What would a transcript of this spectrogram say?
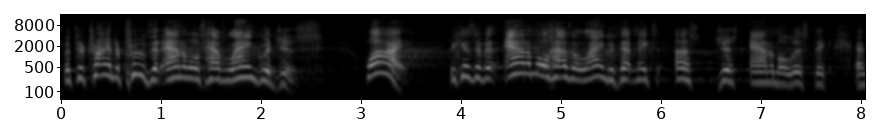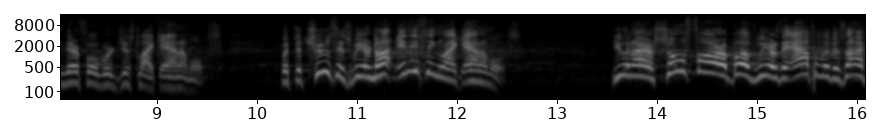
but they're trying to prove that animals have languages. Why? Because if an animal has a language, that makes us just animalistic, and therefore we're just like animals. But the truth is, we are not anything like animals. You and I are so far above, we are the apple of his eye,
